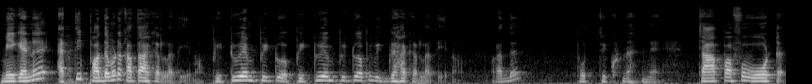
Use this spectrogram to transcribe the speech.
මේ ගැන ඇති පදමට කතා කරලා තියෙනවා. පිටුවෙන් පිටුව පිටුවෙන් පිටුව අපි විග්‍රහ කරලා තියෙනවා. මොකද පොත් විකුණන්නේ chap of water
